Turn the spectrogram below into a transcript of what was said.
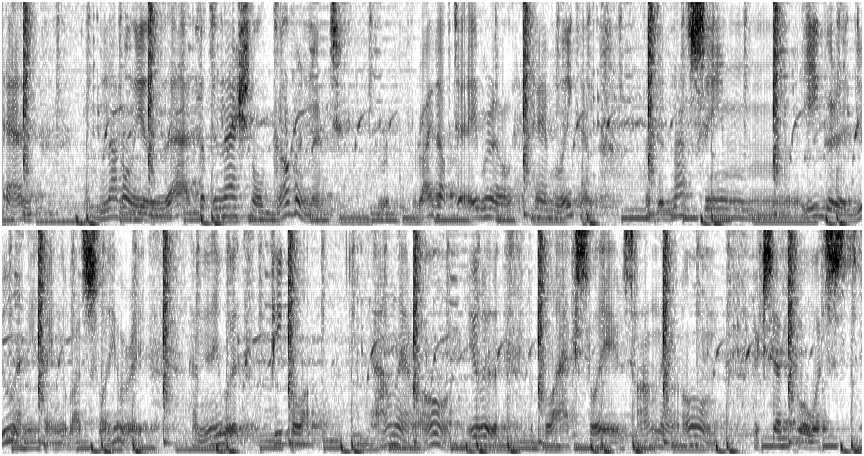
and not only that, but the national government, right up to Abraham Lincoln, did not seem eager to do anything about slavery. I mean, they were people on their own. You were the, black slaves on their own, except for what's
